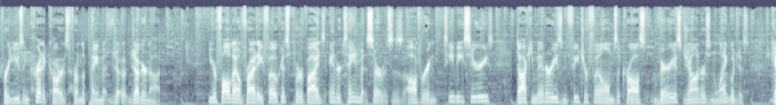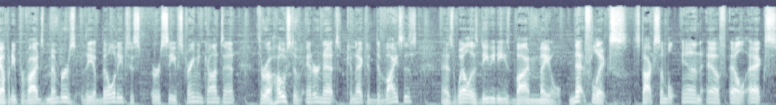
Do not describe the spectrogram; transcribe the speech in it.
for using credit cards from the payment ju- juggernaut. Your Fall Down Friday Focus provides entertainment services, offering TV series, documentaries, and feature films across various genres and languages. The company provides members the ability to receive streaming content through a host of internet connected devices as well as DVDs by mail. Netflix, stock symbol NFLX,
